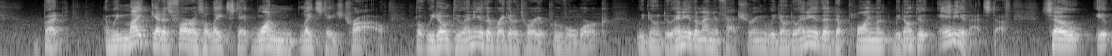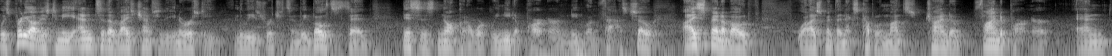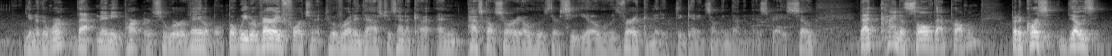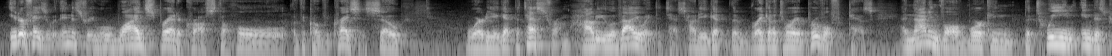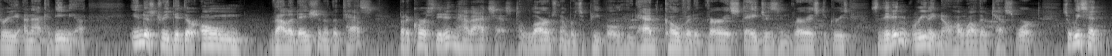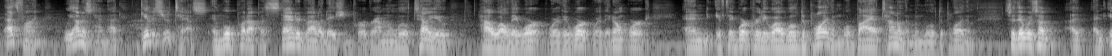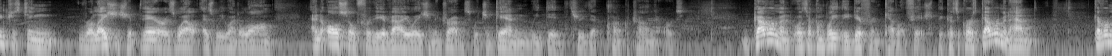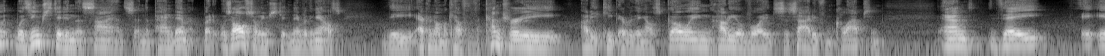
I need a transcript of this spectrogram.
but and we might get as far as a late state one late stage trial, but we don't do any of the regulatory approval work. We don't do any of the manufacturing. We don't do any of the deployment. We don't do any of that stuff. So it was pretty obvious to me and to the vice chancellor of the university, Louise Richardson. We both said, this is not going to work. We need a partner and we need one fast. So I spent about, well, I spent the next couple of months trying to find a partner and you know, there weren't that many partners who were available. But we were very fortunate to have run into AstraZeneca and Pascal Soriot, who is their CEO, who was very committed to getting something done in this space. So that kind of solved that problem. But of course, those interfaces with industry were widespread across the whole of the COVID crisis. So where do you get the tests from? How do you evaluate the tests? How do you get the regulatory approval for tests? And that involved working between industry and academia industry did their own validation of the tests, but of course they didn't have access to large numbers of people who'd had COVID at various stages and various degrees, so they didn't really know how well their tests worked. So we said, that's fine, we understand that. Give us your tests, and we'll put up a standard validation program, and we'll tell you how well they work, where they work, where they don't work, and if they work really well, we'll deploy them. We'll buy a ton of them, and we'll deploy them. So there was a, a an interesting relationship there as well as we went along and also for the evaluation of drugs, which again we did through the clinical trial networks. Government was a completely different kettle of fish because, of course, government had government was interested in the science and the pandemic, but it was also interested in everything else the economic health of the country, how do you keep everything else going, how do you avoid society from collapsing. And they,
